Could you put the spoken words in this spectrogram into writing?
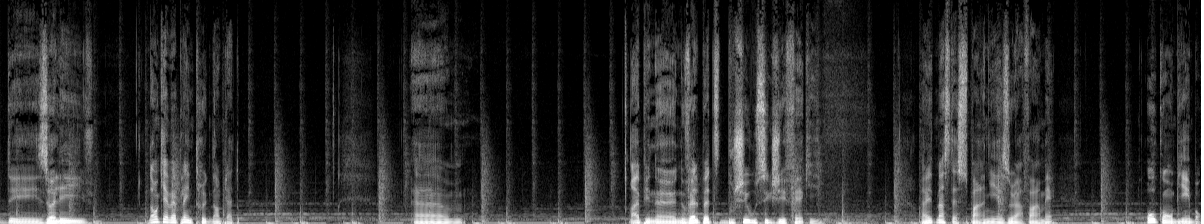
des olives. Donc il y avait plein de trucs dans le plateau. Euh... Ouais, puis une, nouvelle petite bouchée aussi que j'ai fait qui. Honnêtement, c'était super niaiseux à faire, mais ô combien bon.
